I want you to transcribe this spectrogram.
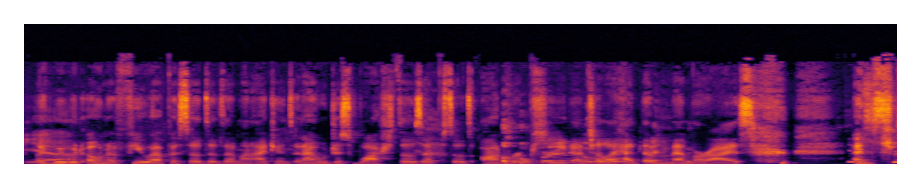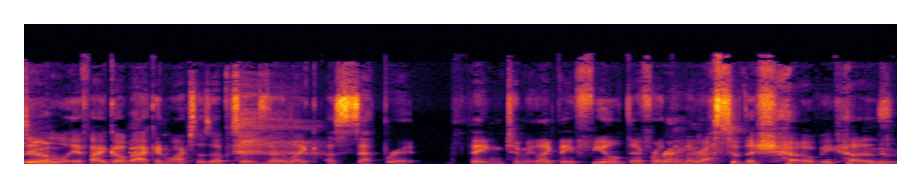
like we yeah. would own a few episodes of them on iTunes and I would just watch those episodes on Over repeat and until I over had them again. memorized. and It's true. still if I go back and watch those episodes they're like a separate thing to me like they feel different than the Right. rest of the show because No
